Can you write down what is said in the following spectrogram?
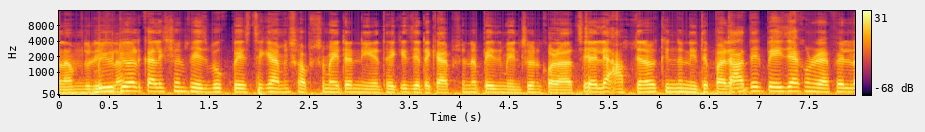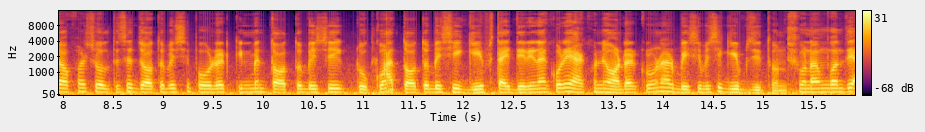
আলহামদুলিল্লাহ। বিউটিওয়াল কালেকশন ফেসবুক পেজ থেকে আমি সবসময় এটা নিয়ে থাকি যেটা ক্যাপশনের পেজ মেনশন করা আছে। চাইলে আপনারাও কিন্তু নিতে পারেন। তাদের পেজে এখন র্যাফেল অফার চলতেছে। যত বেশি প্রোডাক্ট কিনবেন তত বেশি টোকন আর তত বেশি গিফট তাই দেরি না করে এখনই অর্ডার করুন আর বেশি বেশি গিফট জিতুন। সুনামগঞ্জে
